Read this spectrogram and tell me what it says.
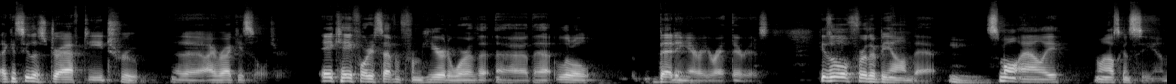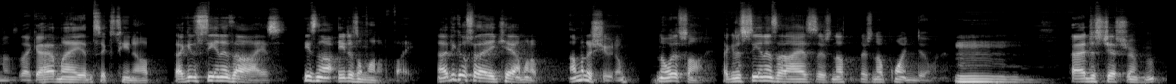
I can see this drafty troop, the Iraqi soldier. AK 47 from here to where the, uh, that little bedding area right there is. He's a little further beyond that. Hmm. Small alley. No one else can see him. Like I have my M16 up. I can see in his eyes. He's not. He doesn't want to fight. Now, if he goes for that AK, I'm gonna. I'm gonna shoot him. No ifs on it. I can just see in his eyes. There's no. There's no point in doing it. Mm. I just gesture hmm, him.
